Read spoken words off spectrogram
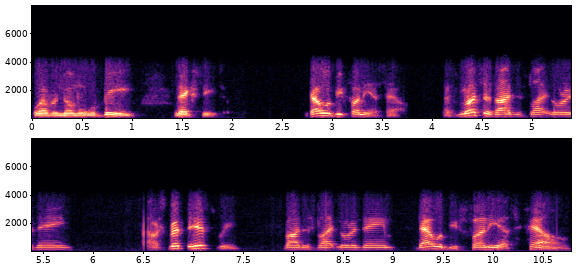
whatever normal will be next season. That would be funny as hell. As much as I dislike Notre Dame, I respect the history, but I dislike Notre Dame. That would be funny as hell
